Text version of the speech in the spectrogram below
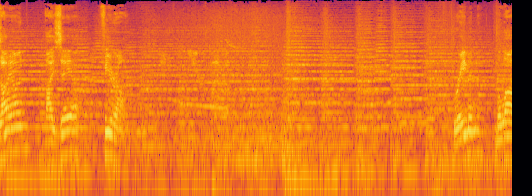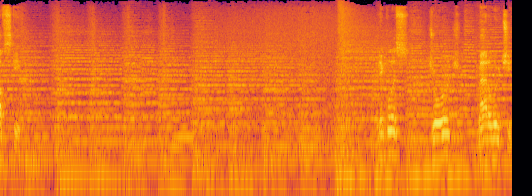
Zion Isaiah Fearon. Raymond Malofsky. Nicholas George Matalucci.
